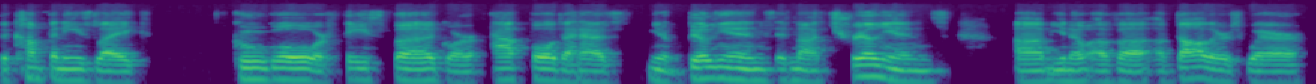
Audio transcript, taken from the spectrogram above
the companies like Google or Facebook or Apple that has, you know, billions, if not trillions, um, you know, of, uh, of dollars where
